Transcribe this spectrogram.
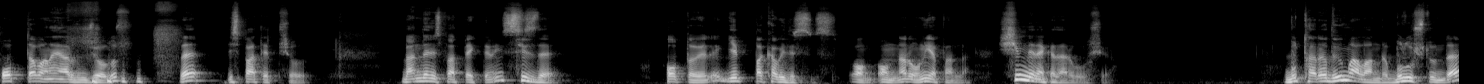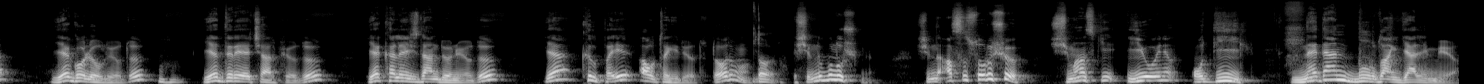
Op da bana yardımcı olur ve ispat etmiş olur. Benden ispat beklemeyin. Siz de Op da böyle gidip bakabilirsiniz. On- Onlar onu yaparlar. Şimdi ne kadar buluşuyor? Bu taradığım alanda buluştuğunda ya gol oluyordu, ya direğe çarpıyordu, ya kaleciden dönüyordu, ya kıl payı avuta gidiyordu. Doğru mu? Doğru. E şimdi buluşmuyor. Şimdi asıl soru şu. Şimanski iyi oynuyor. O değil. Neden buradan gelmiyor?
